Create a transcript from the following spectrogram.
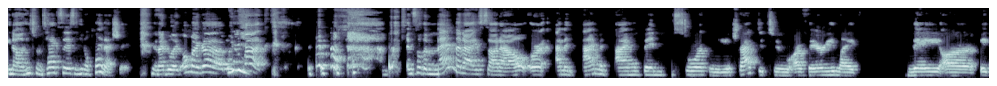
You know, he's from Texas and he don't play that shit. And I'd be like, oh my God, what the fuck? and so the men that I sought out, or I mean, I'm a, I have been historically attracted to, are very like they are big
